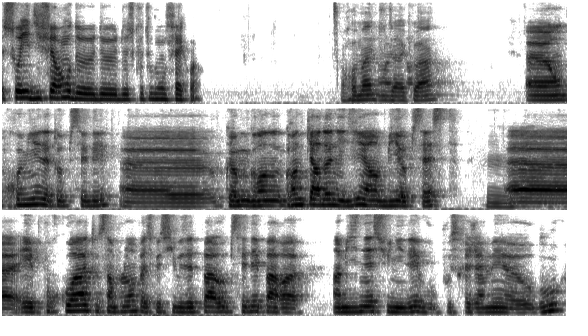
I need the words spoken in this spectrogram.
soyez différent de, ce que tout le monde fait. Quoi. Roman, tu dirais quoi? En premier, d'être obsédé. comme Grande Grand Cardone, il dit, hein, be obsessed. Hmm. et pourquoi? Tout simplement parce que si vous n'êtes pas obsédé par un business, une idée, vous ne pousserez jamais au bout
